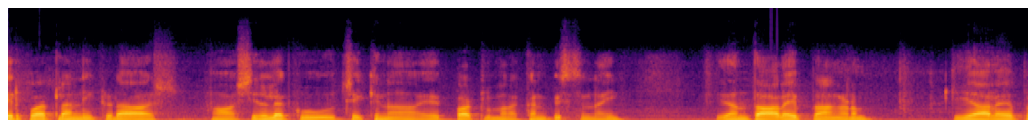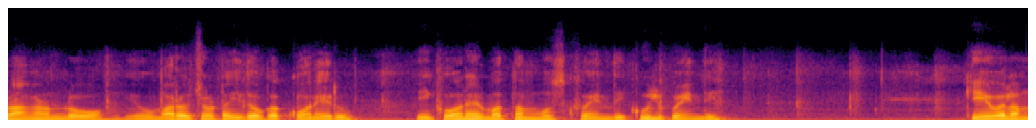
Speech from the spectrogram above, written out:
ఏర్పాట్లన్నీ ఇక్కడ శిలలకు చెక్కిన ఏర్పాట్లు మనకు కనిపిస్తున్నాయి. ఇదంతా ఆలయ ప్రాంగణం. ఈ ఆలయ ప్రాంగణంలో మరో చోట ఇదొక కోనేరు. ఈ కోనేరు మొత్తం మూసుకుపోయింది కూలిపోయింది. కేవలం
